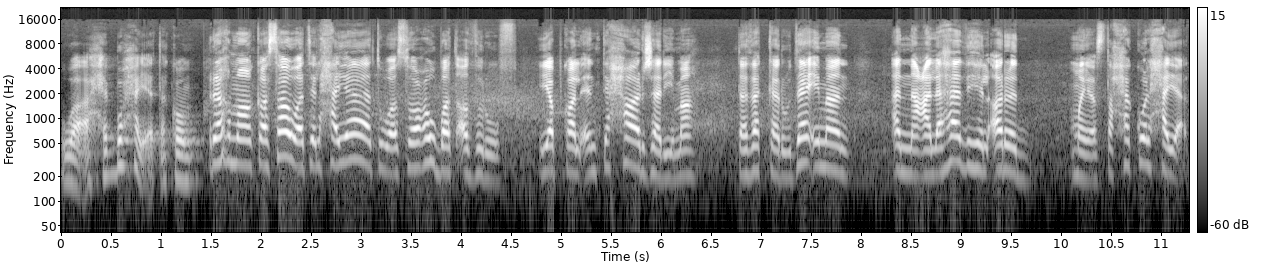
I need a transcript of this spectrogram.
واحبوا حياتكم. رغم قساوة الحياة وصعوبة الظروف يبقى الانتحار جريمة. تذكروا دائما أن على هذه الأرض ما يستحق الحياة.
